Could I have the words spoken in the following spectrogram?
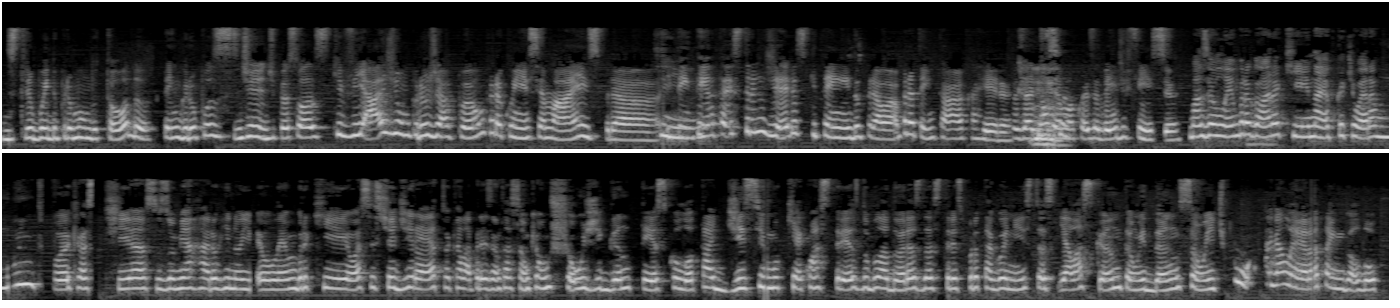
distribuído pro mundo todo, tem grupos de, de pessoas que viajam pro Japão pra conhecer mais, para Sim. tem, tem até estrangeiros que têm ido pra lá pra tentar a carreira, apesar de Nossa. ser uma coisa bem difícil. Mas eu lembro agora que na época que eu era muito fã, que eu assistia Suzumi Haruhi no Yu, eu lembro porque eu assistia direto aquela apresentação que é um show gigantesco, lotadíssimo, que é com as três dubladoras das três protagonistas e elas cantam e dançam e tipo, a galera tá indo à loucura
